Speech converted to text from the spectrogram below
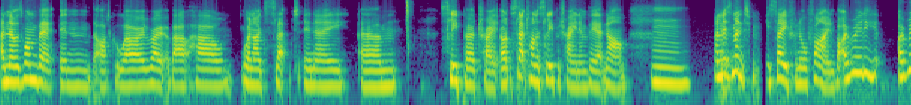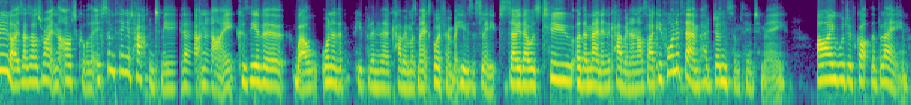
and there was one bit in the article where I wrote about how when I'd slept in a um, sleeper train, uh, slept on a sleeper train in Vietnam, Mm, and it's meant to be safe and all fine, but I really. I realised as I was writing that article that if something had happened to me that night, because the other, well, one of the people in the cabin was my ex-boyfriend, but he was asleep. So there was two other men in the cabin, and I was like, if one of them had done something to me, I would have got the blame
